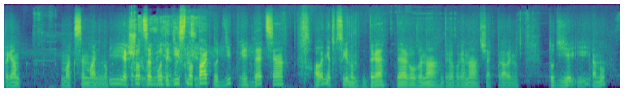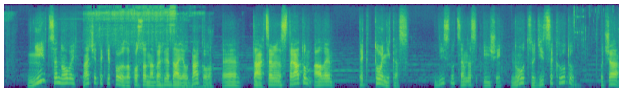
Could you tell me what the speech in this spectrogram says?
Прям максимально. І якщо це буде дійсно так, тоді прийдеться. Але ні, тут все рівно дре, деревина, древина, чи як правильно. Тут є і. А ну. Ні, це новий. Значить таки повезло. Просто вона виглядає однаково. Е, так, це в нас стратум, але Тектонікас. Дійсно, це в нас інший. Ну, тоді це круто. Хоча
